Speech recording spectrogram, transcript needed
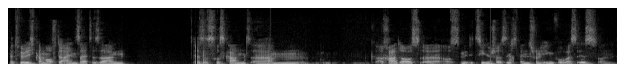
natürlich kann man auf der einen Seite sagen, es ist riskant, ähm, gerade aus, äh, aus medizinischer Sicht, wenn schon irgendwo was ist. Und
